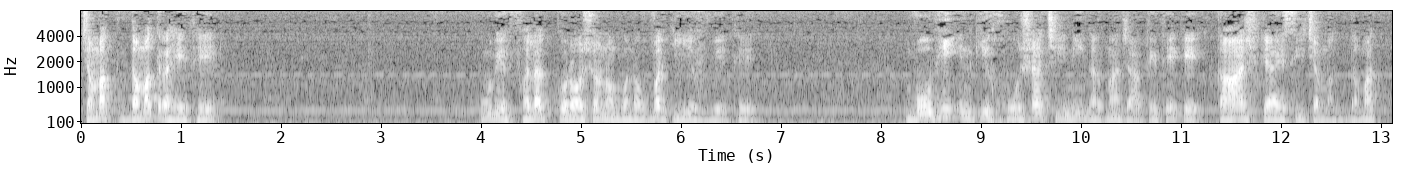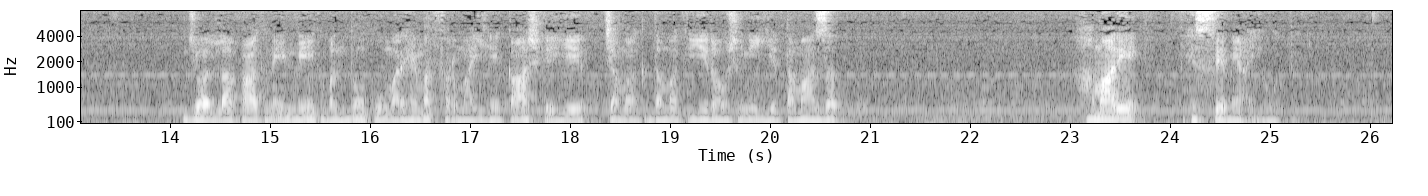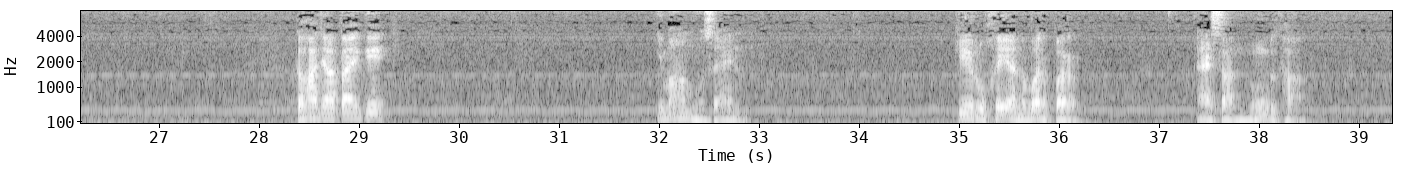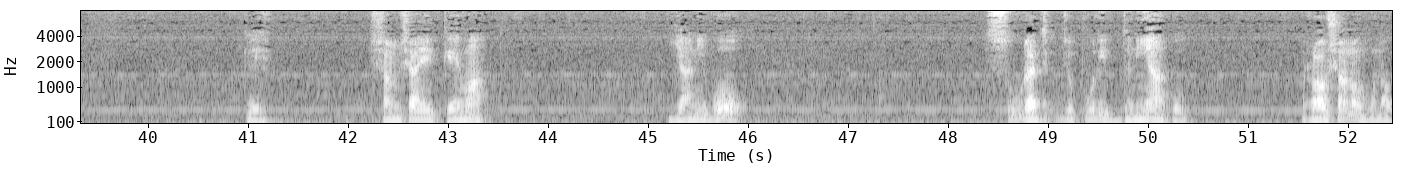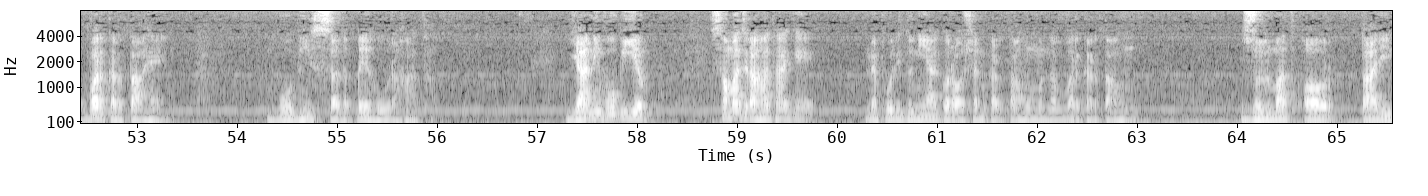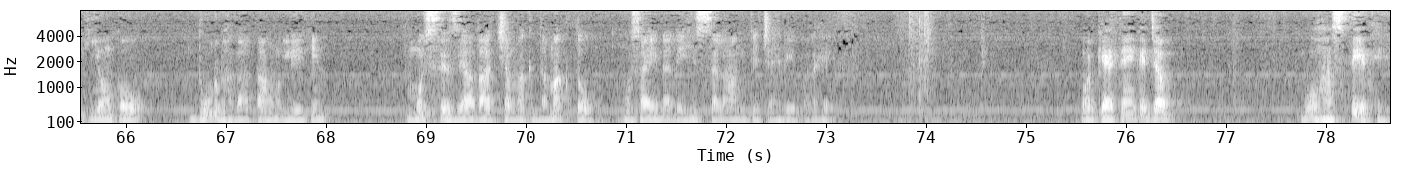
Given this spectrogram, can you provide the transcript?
चमक दमक रहे थे पूरे फलक को रोशन और मुनव्वर किए हुए थे। वो भी इनकी खोशा चीनी करना चाहते थे कि काश क्या ऐसी चमक दमक, जो अल्लाह पाक ने नेक बंदों को मरहमत फरमाई है। काश के ये चमक दमक, ये रोशनी, ये तमाजत हमारे हिस्से में आई होती। कहा जाता है कि इमाम हुसैन के रुख अनवर पर ऐसा नूर था कि शमशाए केवा, यानी वो सूरज जो पूरी दुनिया को रोशन व मुनवर करता है, वो भी सदक़े हो रहा था। यानी वो भी ये समझ रहा था कि मैं पूरी दुनिया को रोशन करता हूँ मुनवर करता हूँ। जुल्मत और तारीकियों को दूर भगाता हूँ, लेकिन मुझसे ज़्यादा चमक दमक तो हुसैन सलाम के चेहरे पर है। और कहते हैं कि जब वो हँसते थे,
